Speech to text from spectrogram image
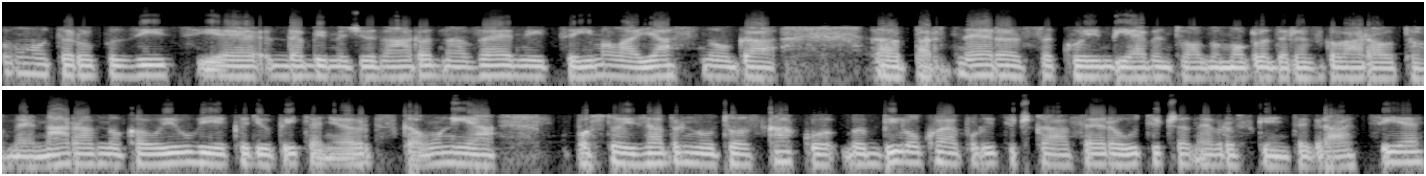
unutar opozicije da bi međunarodna zajednica imala jasnoga partnera sa kojim bi eventualno mogla da razgovara o tome. Naravno, kao i uvijek kad je u pitanju Evropska unija, postoji zabrinutost kako bilo koja politička afera utiče na evropske integracije,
